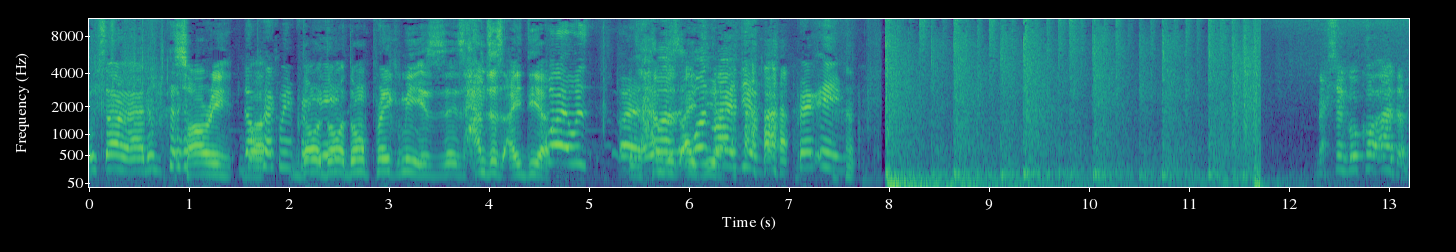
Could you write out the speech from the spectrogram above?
I'm sorry, Adam. Sorry, Don't but prank me, prank don't don't don't prank me. It's, it's Hamza's idea. Well, it was. Alright, It's it was, Hamza's it was idea. my idea, but prank Abe. Maxine, go call Adam.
